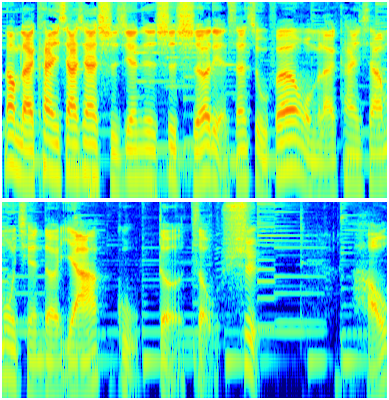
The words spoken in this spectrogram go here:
那我们来看一下，现在时间是十二点三十五分，我们来看一下目前的亚股的走势。好，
